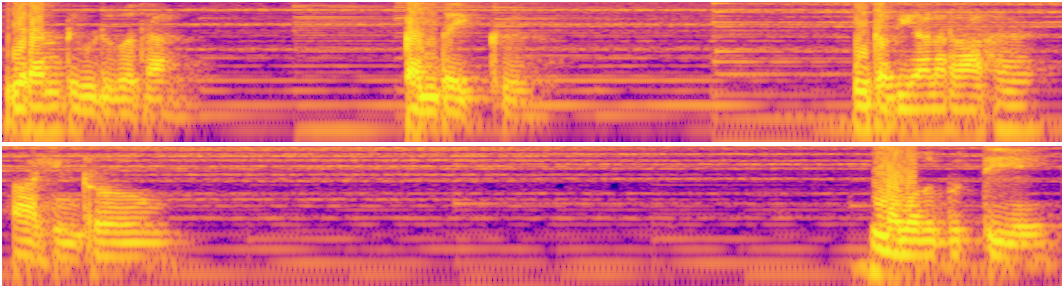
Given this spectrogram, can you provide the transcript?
இறந்து விடுவதால் தந்தைக்கு உதவியாளராக ஆகின்றோம். நமது புத்தியை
